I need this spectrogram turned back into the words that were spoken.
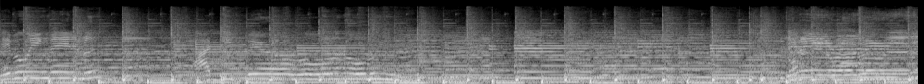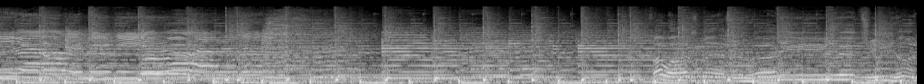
table wing painted blue, I'd be barrel rolling over you. Gonna get rider anyhow, and maybe you're a rider. If I was Maserati at 300s Or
